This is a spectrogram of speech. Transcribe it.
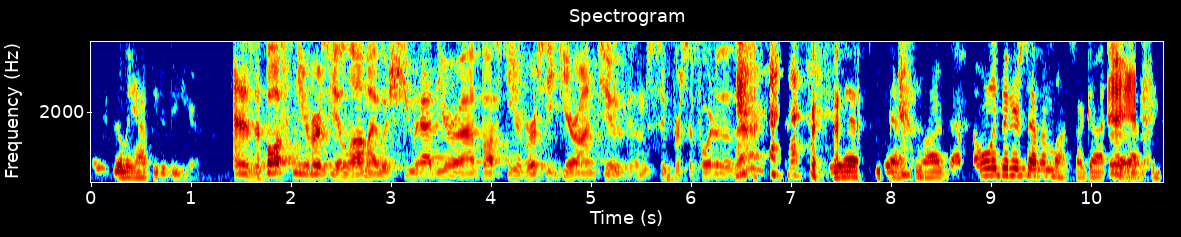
really happy to be here. And as a Boston University alum, I wish you had your uh, Boston University gear on too, because I'm super supportive of that. yes, yes. Well, I've, I've, only been here seven months. I got, yeah, I got yeah. some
